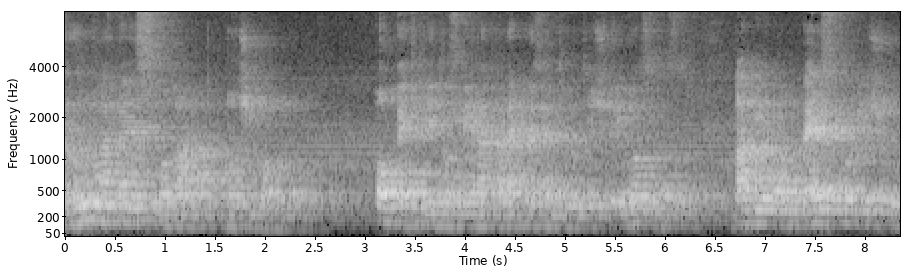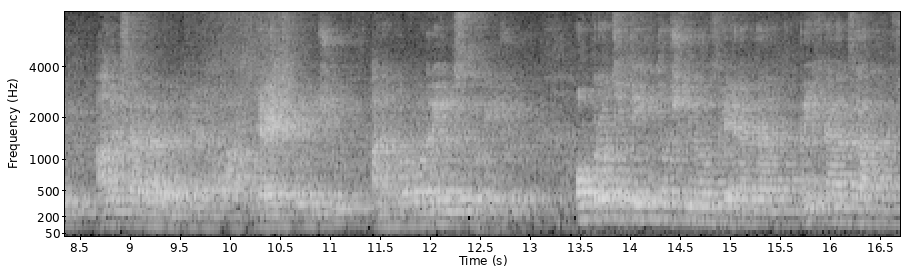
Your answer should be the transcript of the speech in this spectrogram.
rúhavé slova voči Bohu. Opäť tieto zvieratá reprezentujú tie štyri mocnosti. Babylon, Perskú ríšu, Alexandra Veľkého a Grécku ríšu a napokon Rímsku ríšu. Oproti týmto štyrom zvieratám prichádza v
